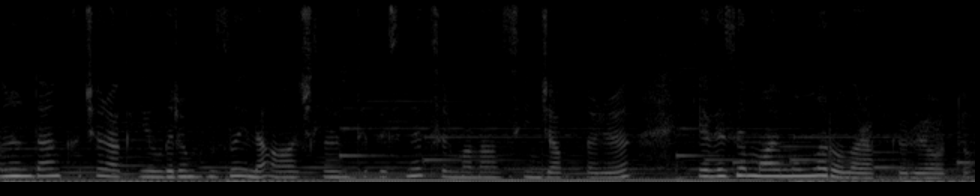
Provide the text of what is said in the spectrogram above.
önünden kaçarak yıldırım hızıyla ağaçların tepesine tırmanan sincapları geveze maymunlar olarak görüyordu.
